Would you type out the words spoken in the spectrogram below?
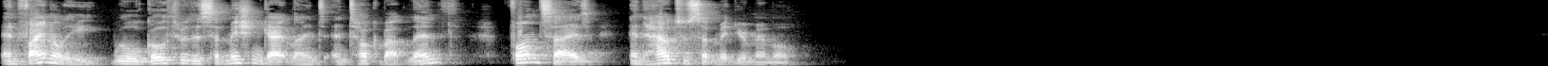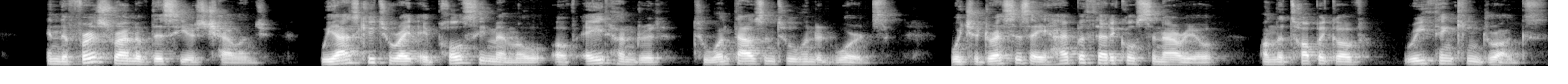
And finally, we will go through the submission guidelines and talk about length, font size, and how to submit your memo. In the first round of this year's challenge, we ask you to write a policy memo of 800 to 1,200 words, which addresses a hypothetical scenario on the topic of rethinking drugs.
